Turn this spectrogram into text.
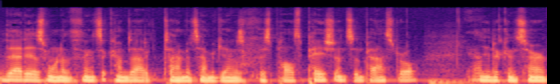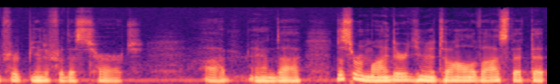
that is one of the things that comes out time and time again is, is Paul's patience and pastoral, Yeah. you know, concern for you know for this church, uh, and uh, just a reminder, you know, to all of us that that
